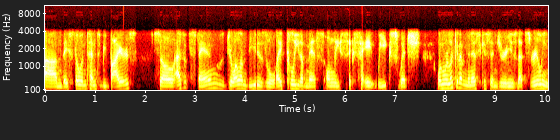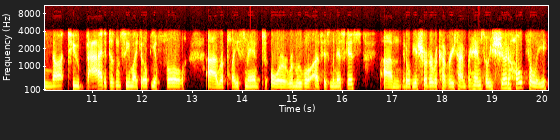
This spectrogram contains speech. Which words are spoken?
Um, they still intend to be buyers. So as it stands, Joel Embiid is likely to miss only six to eight weeks, which when we're looking at meniscus injuries, that's really not too bad. It doesn't seem like it'll be a full uh, replacement or removal of his meniscus. Um, it'll be a shorter recovery time for him, so he should hopefully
